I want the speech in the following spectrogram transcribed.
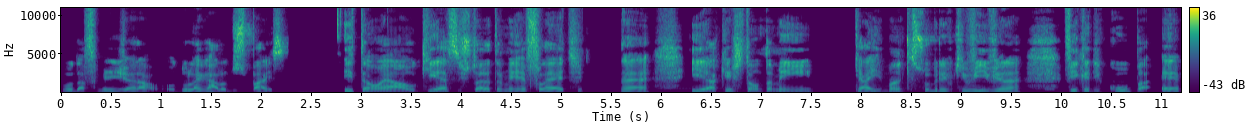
ou da família em geral, ou do legado dos pais. Então é algo que essa história também reflete, né? E a questão também que a irmã que sobrevive, que vive, né, fica de culpa é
